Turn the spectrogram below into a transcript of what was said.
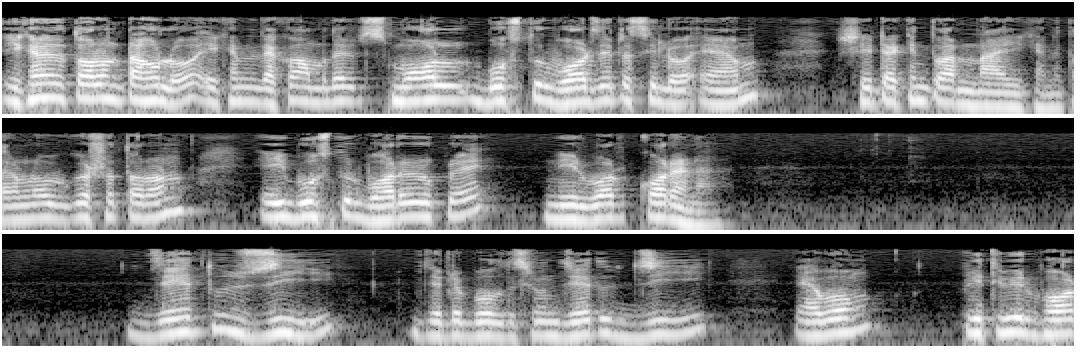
এখানে ত্বরণটা হলো, এখানে দেখো আমাদের স্মল বস্তুর ভর যেটা ছিল এম সেটা কিন্তু আর নাই এখানে। তার মানে অভিকর্ষ ত্বরণ এই বস্তুর ভরের উপরে নির্ভর করে না। যেহেতু জি যেটা বলতেছিলাম, যেহেতু জি এবং পৃথিবীর ভর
